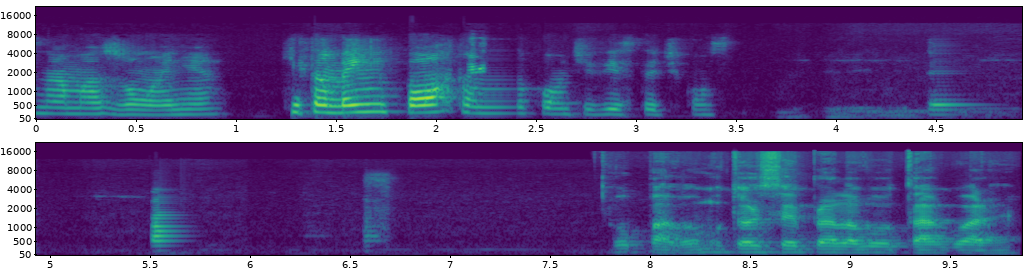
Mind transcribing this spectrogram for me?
na Amazônia que também importam do ponto de vista de Opa, vamos torcer para ela voltar agora. Né?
